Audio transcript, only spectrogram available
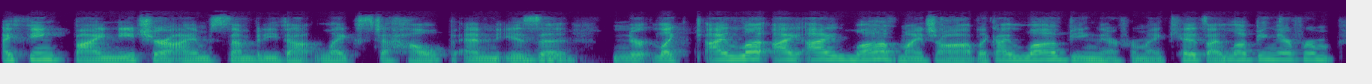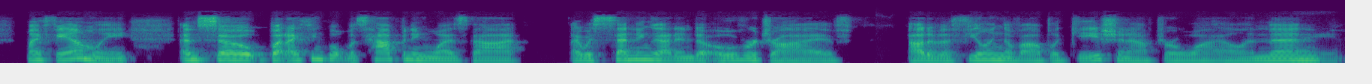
i think by nature i'm somebody that likes to help and is mm-hmm. a nerd like i love i i love my job. Like i love being there for my kids. I love being there for my family. And so but i think what was happening was that i was sending that into overdrive out of a feeling of obligation after a while and then right.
